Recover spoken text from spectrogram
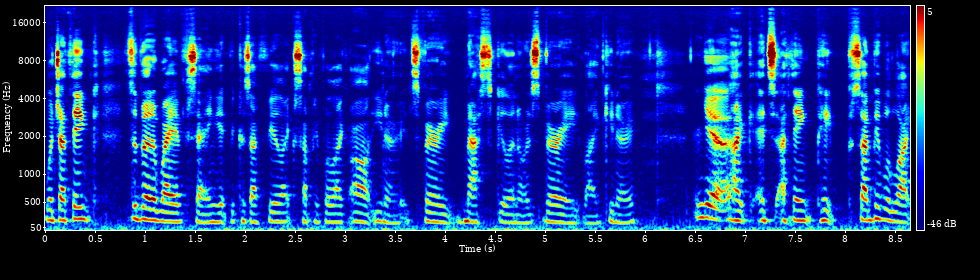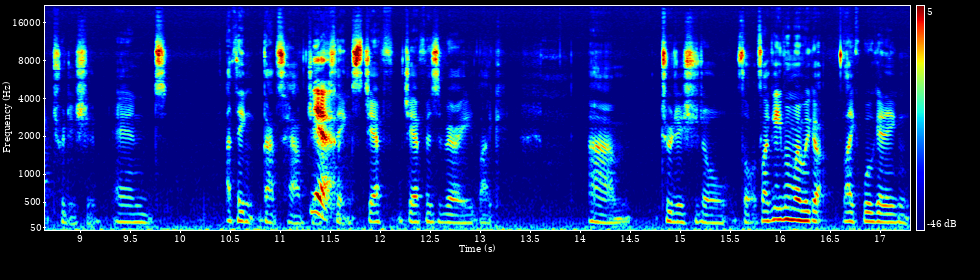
which I think is a better way of saying it because I feel like some people are like, oh, you know, it's very masculine or it's very like you know, Yeah. like it's. I think peop some people like tradition, and I think that's how Jeff Yeah. thinks. Jeff Jeff is very like um, traditional thoughts. Like even when we got like we're getting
